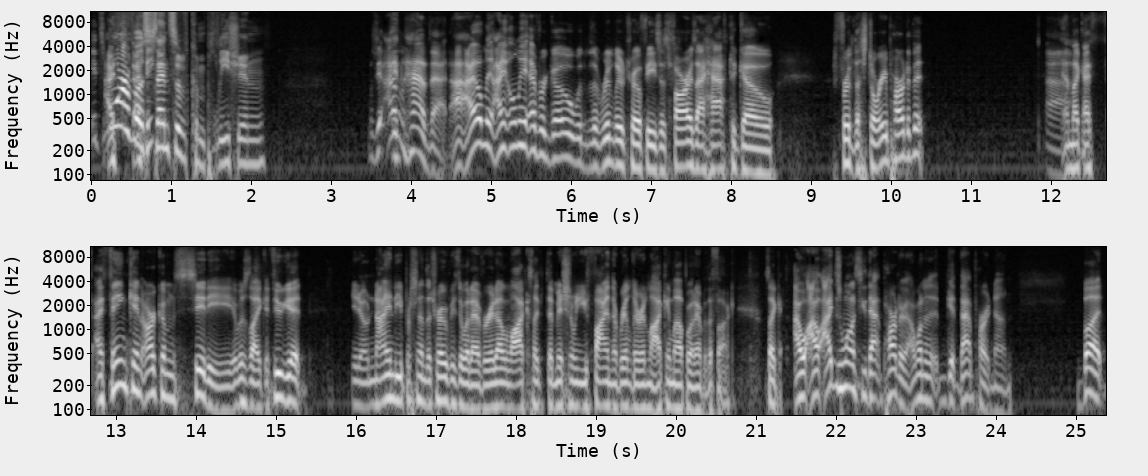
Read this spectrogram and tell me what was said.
It's I- more of I a think- sense of completion. See, I don't have that. I, I only I only ever go with the Riddler trophies as far as I have to go for the story part of it. Ah. and like I I think in Arkham City, it was like if you get you know ninety percent of the trophies or whatever, it unlocks like the mission when you find the Riddler and lock him up or whatever the fuck. It's like I I, I just want to see that part of it. I want to get that part done. But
